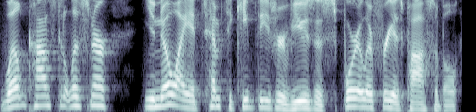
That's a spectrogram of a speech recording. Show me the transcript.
Well, constant listener, you know I attempt to keep these reviews as spoiler free as possible,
